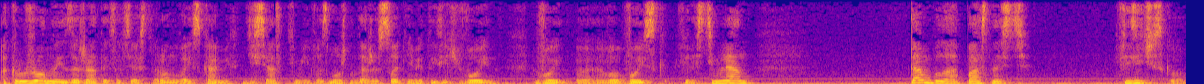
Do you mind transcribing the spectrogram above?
окруженные, зажатые со всех сторон войсками, десятками, возможно, даже сотнями тысяч воин, воин, э, войск филистимлян, там была опасность физического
